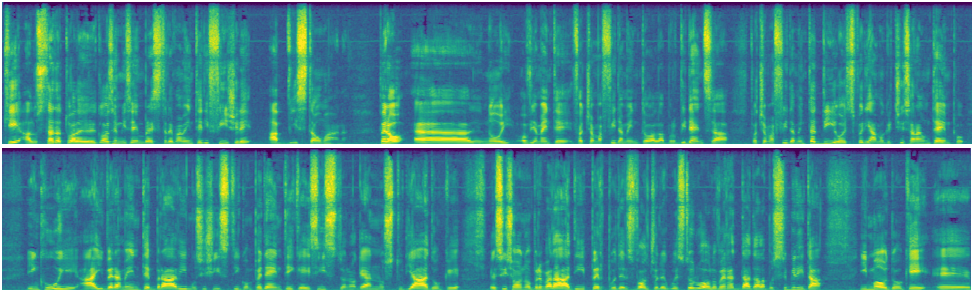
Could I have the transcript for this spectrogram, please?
che allo stato attuale delle cose mi sembra estremamente difficile a vista umana. Però eh, noi ovviamente facciamo affidamento alla provvidenza, facciamo affidamento a Dio e speriamo che ci sarà un tempo in cui ai veramente bravi musicisti competenti che esistono, che hanno studiato, che eh, si sono preparati per poter svolgere questo ruolo, verrà data la possibilità in modo che eh,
